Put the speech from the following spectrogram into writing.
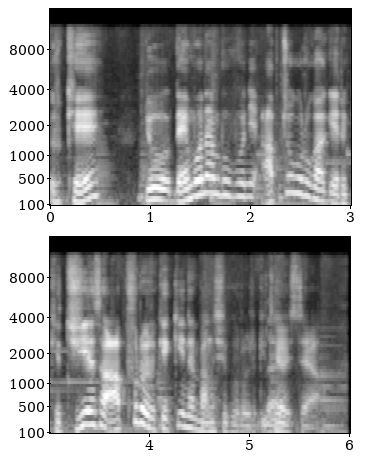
이렇게 요 네모난 부분이 앞쪽으로 가게 이렇게 뒤에서 앞으로 이렇게 끼는 방식으로 이렇게 네. 되어 있어요.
